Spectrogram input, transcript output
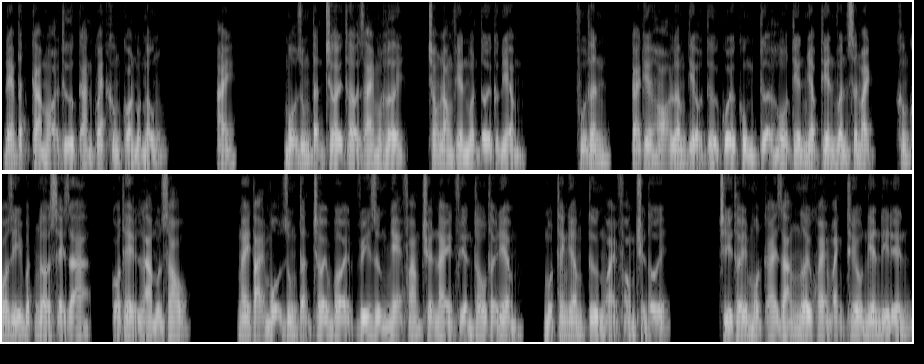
đem tất cả mọi thứ càn quét không còn một ngống. Ai? Mộ dung tận trời thở dài một hơi, trong lòng phiền muộn tới cực điểm. Phụ thân, cái kia họ lâm tiểu tử cuối cùng tựa hồ tiến nhập thiên vân sân mạch, không có gì bất ngờ xảy ra, có thể là muốn sáu. Ngay tại mộ dung tận trời bởi vì dừng nhẹ phàm chuyện này phiền thấu thời điểm, một thanh âm từ ngoài phòng chuyển tới. Chỉ thấy một cái dáng người khỏe mạnh thiếu niên đi đến,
